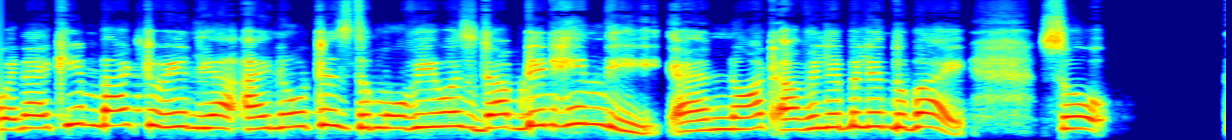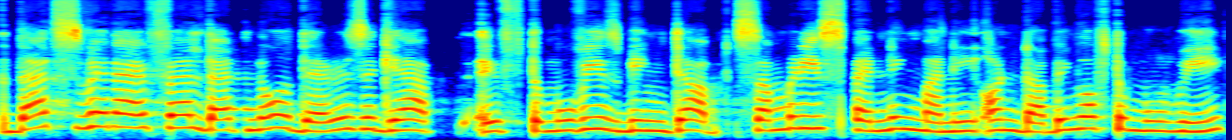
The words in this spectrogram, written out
when I came back to India, I noticed the movie was dubbed in Hindi and not available in Dubai. So that's when I felt that no, there is a gap. If the movie is being dubbed, somebody is spending money on dubbing of the movie.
